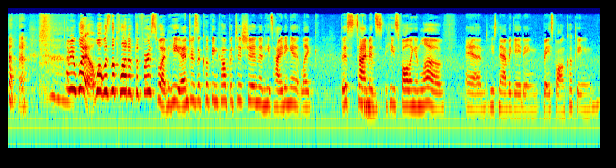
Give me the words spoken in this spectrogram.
I mean, what what was the plot of the first one? He enters a cooking competition and he's hiding it. Like this time, Mhm. it's he's falling in love and he's navigating baseball and cooking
